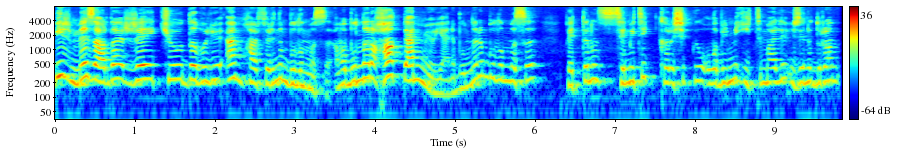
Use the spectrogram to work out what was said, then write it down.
bir mezarda R, Q, W, M harflerinin bulunması. Ama bunlara halk denmiyor yani. Bunların bulunması Petra'nın Semitik karışıklığı olabilme ihtimali üzerine duran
